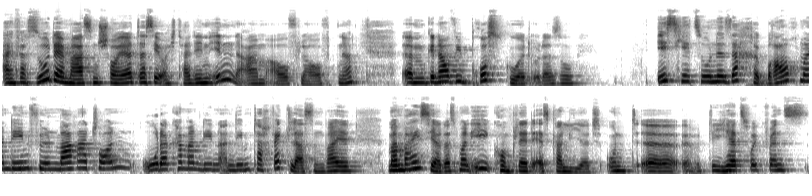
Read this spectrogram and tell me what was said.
einfach so dermaßen scheuert, dass ihr euch da den Innenarm auflauft. Ne? Ähm, genau wie Brustgurt oder so ist jetzt so eine Sache. Braucht man den für einen Marathon oder kann man den an dem Tag weglassen? Weil man weiß ja, dass man eh komplett eskaliert und äh, die Herzfrequenz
